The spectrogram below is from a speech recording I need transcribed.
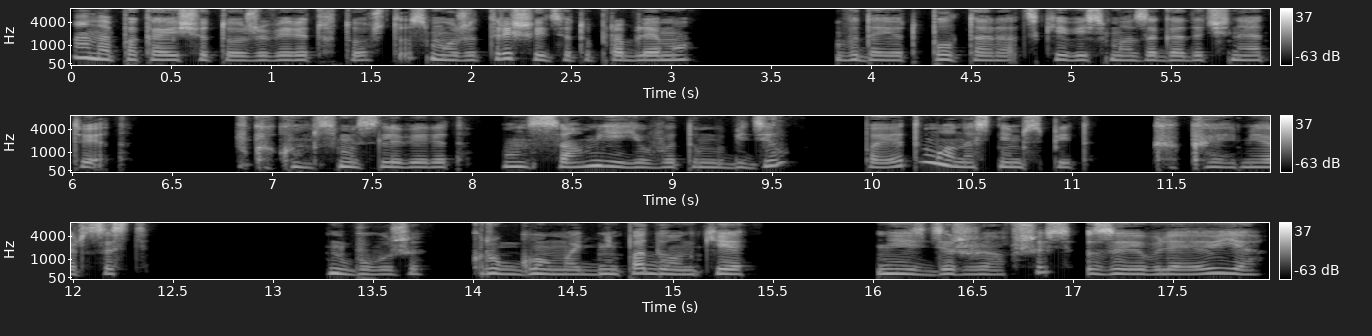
Она пока еще тоже верит в то, что сможет решить эту проблему. — выдает Полторацкий весьма загадочный ответ. В каком смысле верит? Он сам ее в этом убедил? Поэтому она с ним спит? Какая мерзость. Боже, кругом одни подонки. Не сдержавшись, заявляю я.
